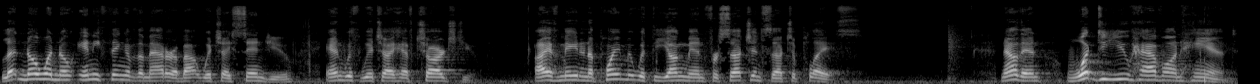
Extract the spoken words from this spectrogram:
Let no one know anything of the matter about which I send you, and with which I have charged you. I have made an appointment with the young men for such and such a place. Now then, what do you have on hand?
